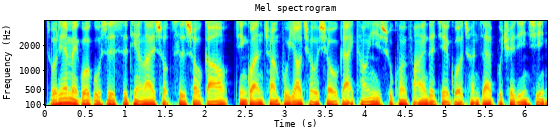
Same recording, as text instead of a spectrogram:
昨天美国股市四天来首次收高，尽管川普要求修改抗疫纾困法案的结果存在不确定性。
